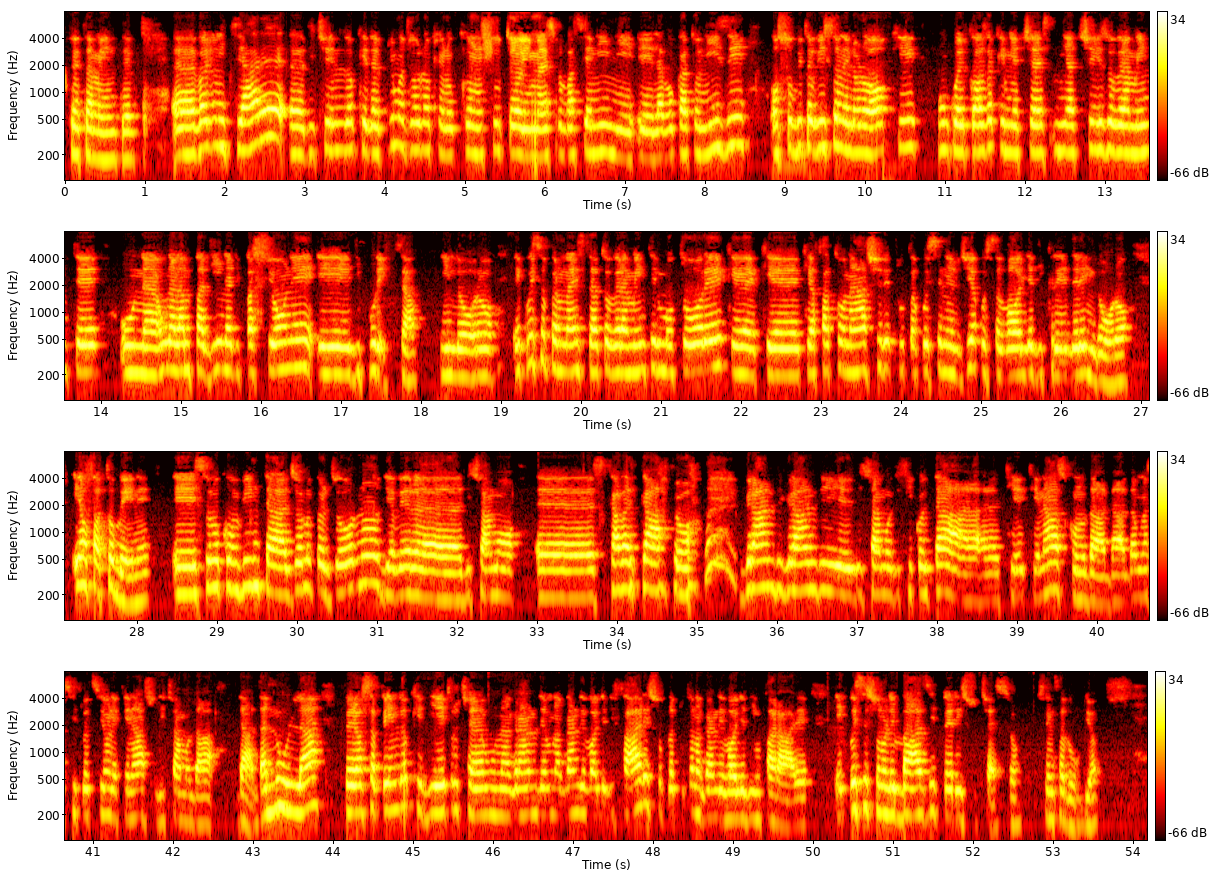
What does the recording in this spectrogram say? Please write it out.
Certamente. Eh, voglio iniziare eh, dicendo che dal primo giorno che ho conosciuto il maestro Bastianini e l'avvocato Nisi, ho subito visto nei loro occhi un qualcosa che mi, acces- mi ha acceso veramente una, una lampadina di passione e di purezza in loro. E questo per me è stato veramente il motore che, che, che, ha fatto nascere tutta questa energia, questa voglia di credere in loro. E ho fatto bene. E sono convinta giorno per giorno di aver eh, diciamo eh, scavalcato grandi, grandi diciamo, difficoltà eh, che, che, nascono da, da, da, una situazione che nasce diciamo, da, da, nulla, però sapendo che dietro c'è una grande, una grande voglia di fare e soprattutto una grande voglia di imparare. E queste sono le basi per il successo, senza dubbio.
